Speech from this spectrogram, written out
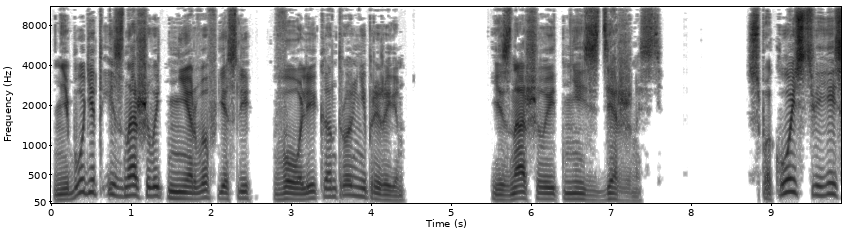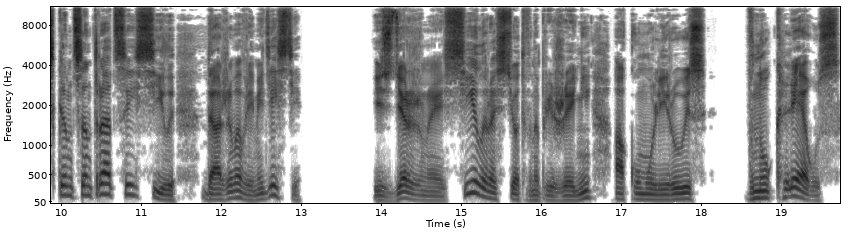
не будет изнашивать нервов, если волей контроль непрерывен. Изнашивает несдержанность. Спокойствие есть концентрация силы даже во время действия. И сдержанная сила растет в напряжении, аккумулируясь в нуклеус,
